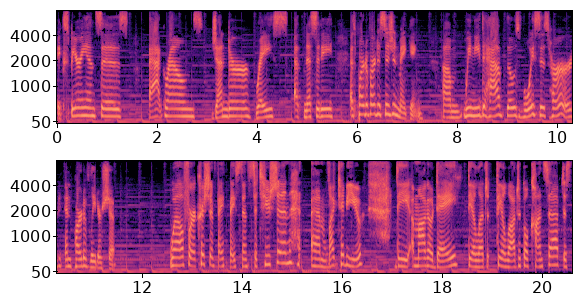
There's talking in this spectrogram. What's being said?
experiences, backgrounds, gender, race, ethnicity as part of our decision making. Um, we need to have those voices heard and part of leadership. Well, for a Christian faith based institution um, like JBU, the Imago Dei theolog- theological concept is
